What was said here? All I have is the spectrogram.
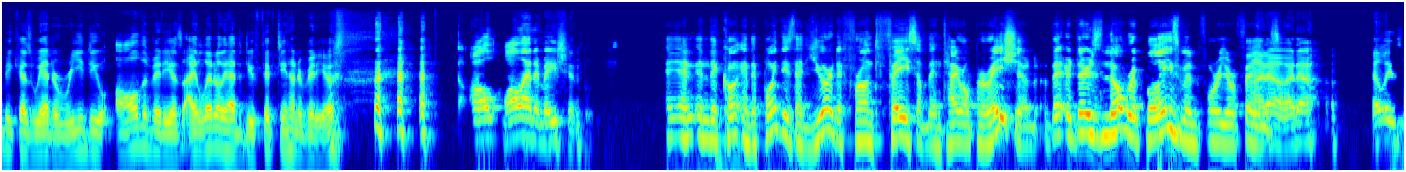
because we had to redo all the videos. I literally had to do 1,500 videos, all all animation. And, and the and the point is that you're the front face of the entire operation. There, there's no replacement for your face. I know, I know. At least.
